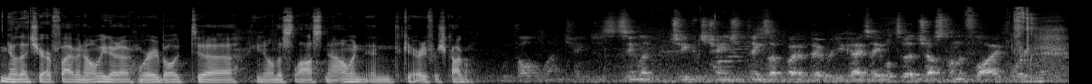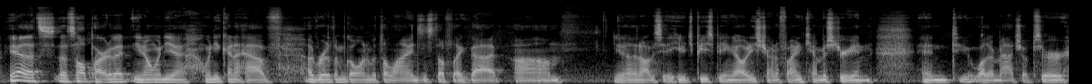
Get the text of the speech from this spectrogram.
you know that you're five and zero. Oh. We got to worry about uh, you know this loss now and, and get ready for Chicago. With all the line changes, it seemed like the chief was changing things up quite a bit. Were you guys able to adjust on the fly accordingly? Yeah, that's that's all part of it. You know, when you when you kind of have a rhythm going with the lines and stuff like that. Um, you know, and obviously a huge piece being out, he's trying to find chemistry and and you know, whether matchups or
